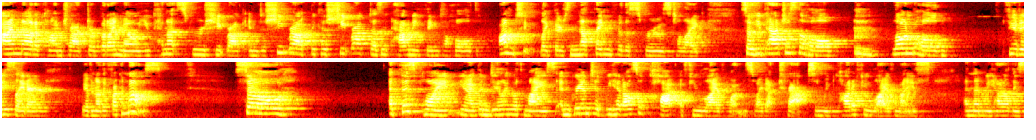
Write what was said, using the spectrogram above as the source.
I'm not a contractor, but I know you cannot screw sheetrock into sheetrock because sheetrock doesn't have anything to hold onto. Like there's nothing for the screws to like. So he patches the hole. Lo and behold, a few days later, we have another fucking mouse. So at this point, you know, I've been dealing with mice, and granted, we had also caught a few live ones. So I got traps, and we caught a few live mice, and then we had all these.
